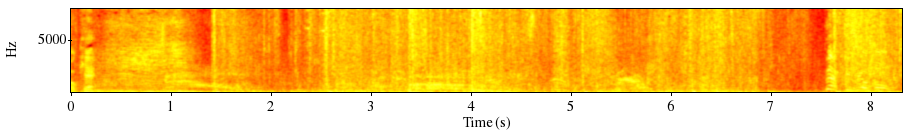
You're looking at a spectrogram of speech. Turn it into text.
okay. Back in your hole!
